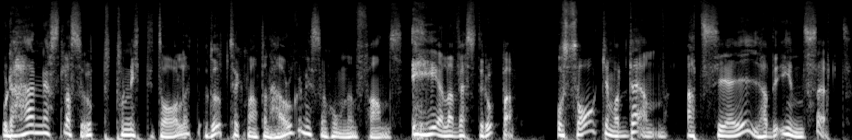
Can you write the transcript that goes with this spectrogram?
Och det här nästlas upp på 90-talet och då upptäcker man att den här organisationen fanns i hela Västeuropa. Och saken var den att CIA hade insett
